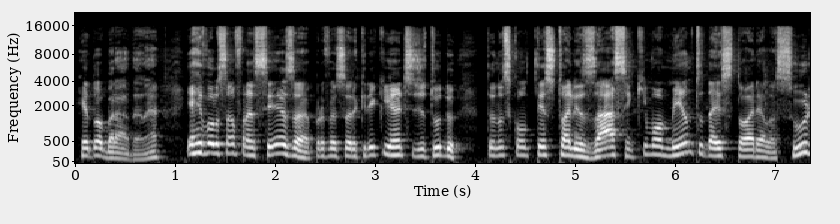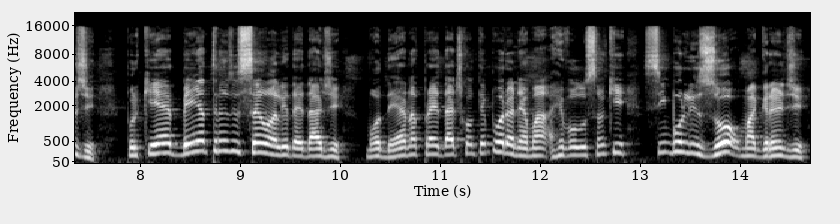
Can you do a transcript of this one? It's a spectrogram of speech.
redobrada, né? E a Revolução Francesa, professor, queria que antes de tudo tu nos contextualizasse em que momento da história ela surge, porque é bem a transição ali da idade moderna para a idade contemporânea, é uma revolução que simbolizou uma grande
